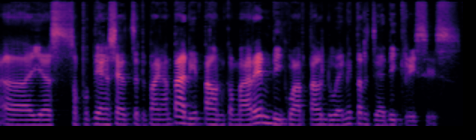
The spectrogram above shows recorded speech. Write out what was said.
uh, ya seperti yang saya ceritakan tadi tahun kemarin di kuartal 2 ini terjadi krisis.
